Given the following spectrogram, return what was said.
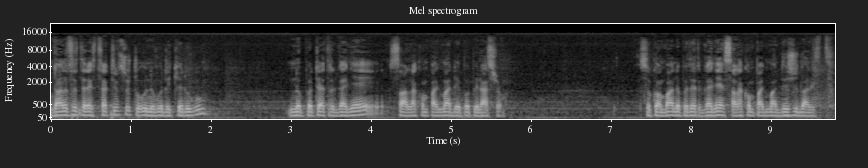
dans le secteur extractif, surtout au niveau de Kédougou, ne peut être gagné sans l'accompagnement des populations. Ce combat ne peut être gagné sans l'accompagnement des journalistes.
